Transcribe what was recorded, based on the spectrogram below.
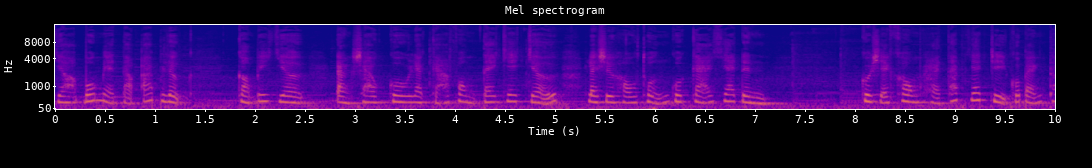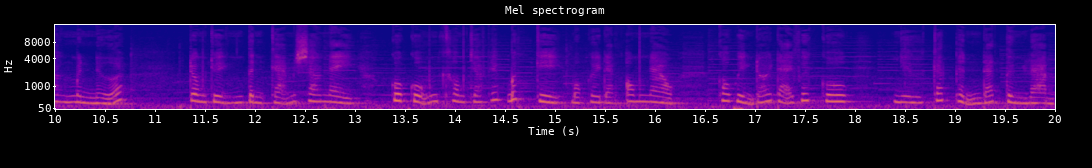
do bố mẹ tạo áp lực. Còn bây giờ, đằng sau cô là cả vòng tay che chở, là sự hậu thuẫn của cả gia đình. Cô sẽ không hạ thấp giá trị của bản thân mình nữa. Trong chuyện tình cảm sau này, cô cũng không cho phép bất kỳ một người đàn ông nào có quyền đối đãi với cô như cách thịnh đã từng làm.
